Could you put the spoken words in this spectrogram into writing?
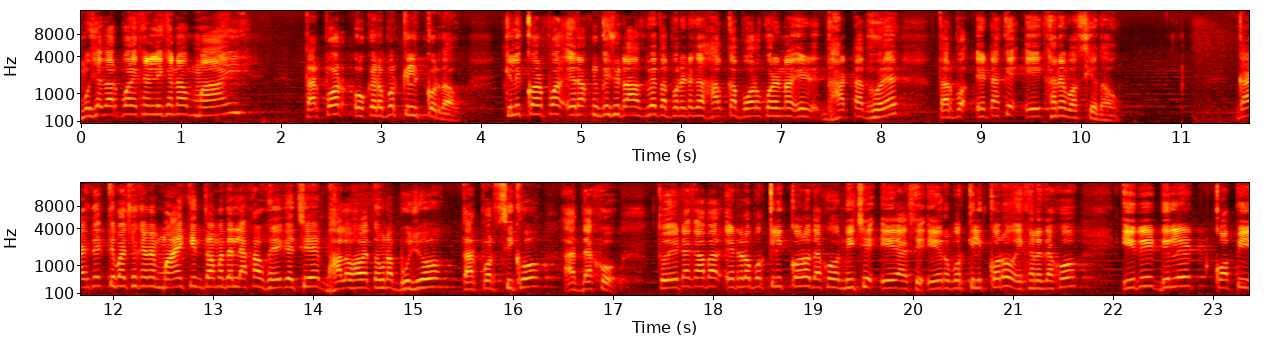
মুছে দেওয়ার পর এখানে লিখে নাও মাই তারপর ওকের ওপর ক্লিক করে দাও। ক্লিক করার পর এরকম কিছুটা আসবে, তারপর এটাকে হালকা বড় করে নাও এই ধারটা ধরে, তারপর এটাকে এইখানে বসিয়ে দাও। গাইজ দেখতে পাচ্ছ এখানে মাই কিন্তু আমাদের লেখা হয়ে গেছে, ভালোভাবে তোমরা বুঝো, তারপর শিখো, আর দেখো। তো এটাকে আবার এটার ওপর ক্লিক করো, দেখো নিচে এ আছে এর ওপর ক্লিক করো, এখানে দেখো ইডিট ডিলেট কপি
